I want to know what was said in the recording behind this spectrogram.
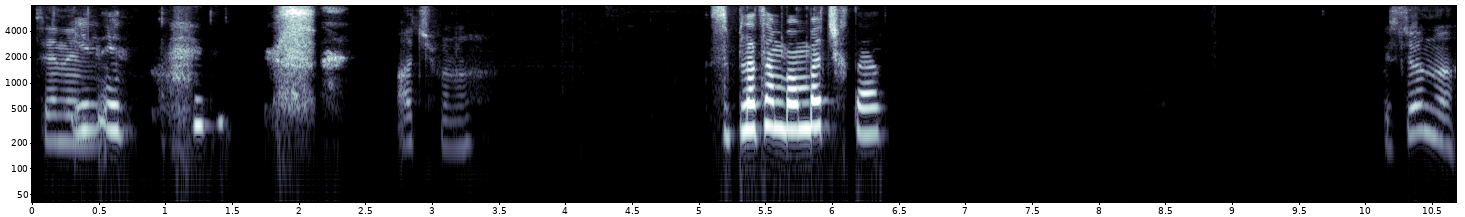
Senin İn in. aç bunu. Zıplatan bomba çıktı al. İstiyor musun?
